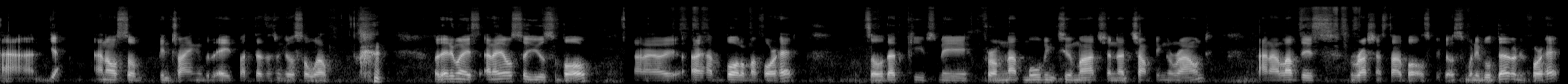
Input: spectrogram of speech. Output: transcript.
And yeah, and also been trying with 8 but that doesn't go so well. But anyways and I also use a ball and I, I have a ball on my forehead. So that keeps me from not moving too much and not jumping around. And I love these Russian style balls because when you put that on your forehead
